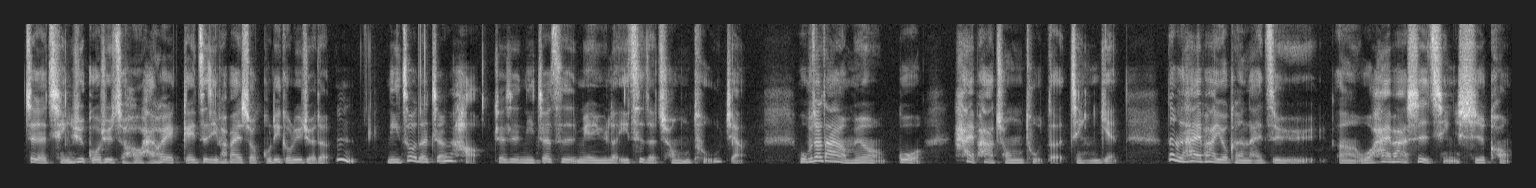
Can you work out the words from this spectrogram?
这个情绪过去之后，还会给自己拍拍手，鼓励鼓励，觉得嗯，你做的真好，就是你这次免于了一次的冲突。这样，我不知道大家有没有过害怕冲突的经验？那个害怕有可能来自于呃，我害怕事情失控，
